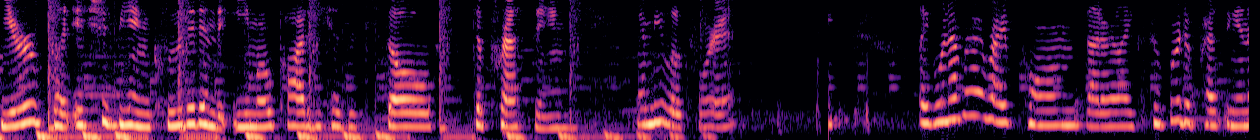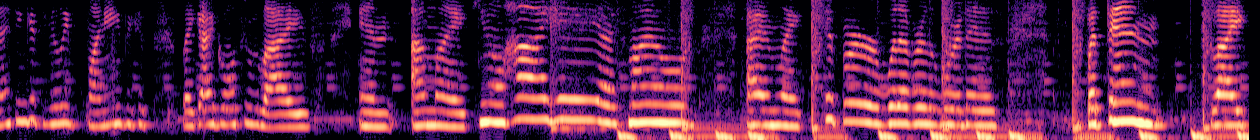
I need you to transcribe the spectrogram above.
here, but it should be included in the emo pod because it's so depressing. Let me look for it. Like whenever I write poems that are like super depressing and I think it's really funny because like I go through life and I'm like, you know, hi, hey, I smiled, I'm like chipper or whatever the word is. But then, like,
